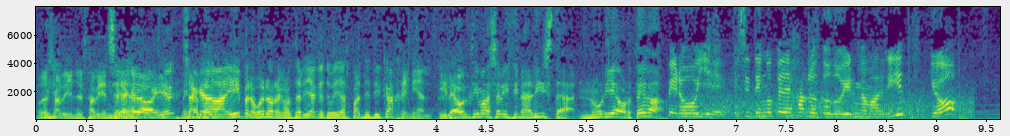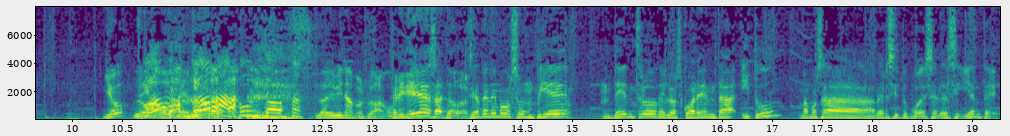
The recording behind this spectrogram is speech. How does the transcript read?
Bueno, está bien, está bien. Se ha quedado ahí, ¿eh? Me Se ha encanta. quedado ahí, pero bueno, reconocer ya que tu vida es patética, genial. Y la última semifinalista, Nuria Ortega. Pero oye, que si tengo que dejarlo todo e irme a Madrid, yo... Yo Lo hago. Yo me apunto. Lo adivinamos, lo hago. Felicidades a todos. Ya tenemos un pie dentro de los 40 y tú, vamos a ver si tú puedes ser el siguiente.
